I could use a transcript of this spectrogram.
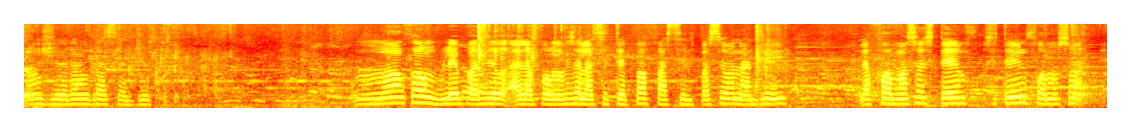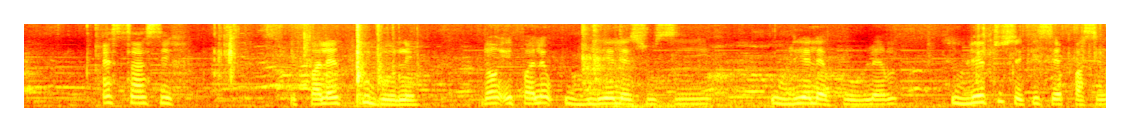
Donc je rends grâce à Dieu. Moi, quand on voulait passer à la formation, là, c'était pas facile. Parce qu'on a dit, la formation, c'était une formation intensive. Il fallait tout donner. Donc il fallait oublier les soucis, oublier les problèmes, oublier tout ce qui s'est passé.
